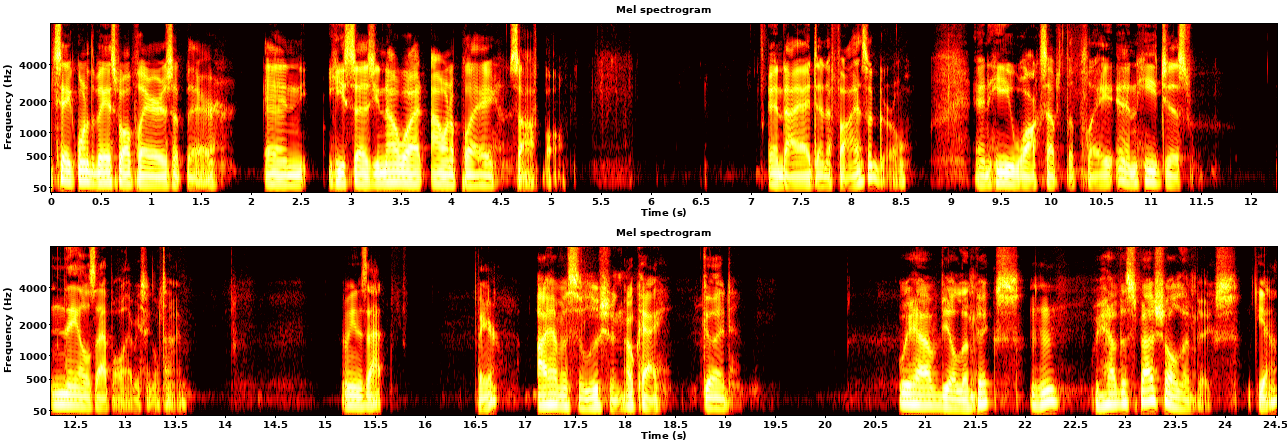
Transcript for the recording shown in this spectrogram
take one of the baseball players up there, and he says, "You know what? I want to play softball." And I identify as a girl, and he walks up to the plate, and he just nails that ball every single time. I mean, is that fair? I have a solution. Okay, good. We have the Olympics. Mhm. We have the Special Olympics. Yeah.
